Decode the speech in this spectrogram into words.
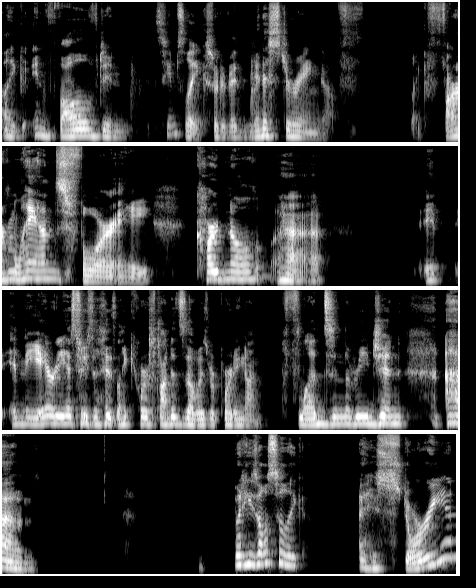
like involved in it seems like sort of administering of like farmlands for a cardinal uh, in, the area. So his like correspondence is always reporting on floods in the region. Um, but he's also like a historian.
